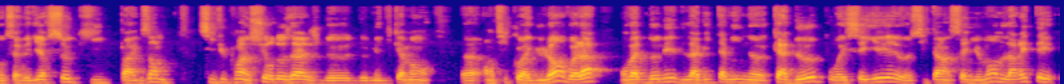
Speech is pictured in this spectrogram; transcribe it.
Donc, ça veut dire ceux qui, par exemple, si tu prends un surdosage de, médicaments euh, anticoagulants, voilà, on va te donner de la vitamine K2 pour essayer, euh, si tu as un saignement, de l'arrêter.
